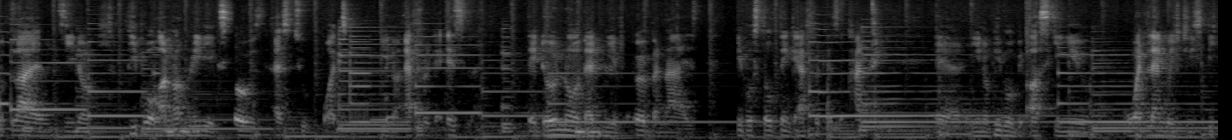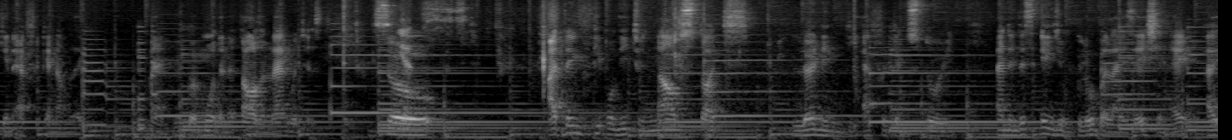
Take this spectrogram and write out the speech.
lions? You know, people are not really exposed as to what, you know, Africa is like. They don't know that we've urbanized people still think Africa is a country. Yeah, you know, people will be asking you, what language do you speak in Africa? And I'm like, man, we've got more than a thousand languages. So yes. I think people need to now start learning the African story And in this age of globalization, hey, I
